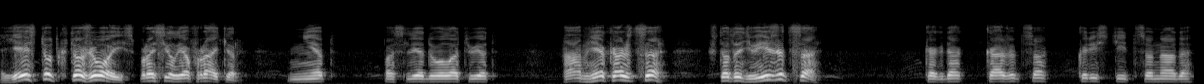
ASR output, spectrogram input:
есть тут кто живой?» — спросил я Фракер. «Нет», — последовал ответ. «А мне кажется, что-то движется». «Когда кажется, креститься надо».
